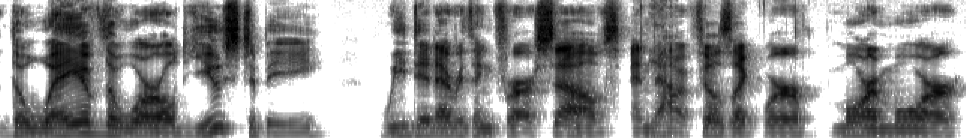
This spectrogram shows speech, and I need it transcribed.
the way of the world used to be we did everything for ourselves, and now it feels like we're more and more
